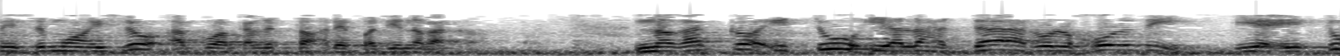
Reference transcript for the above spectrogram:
ni semua esok, aku akan letak mereka di neraka. Neraka itu ialah darul khuldi. Iaitu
